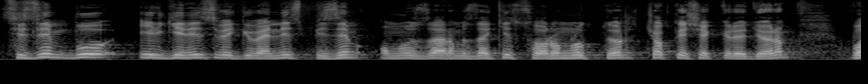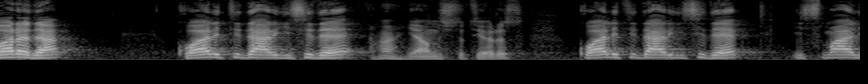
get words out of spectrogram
Sizin bu ilginiz ve güveniniz bizim omuzlarımızdaki sorumluluktur. Çok teşekkür ediyorum. Bu arada Quality dergisi de, hah, yanlış tutuyoruz. Quality dergisi de İsmail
